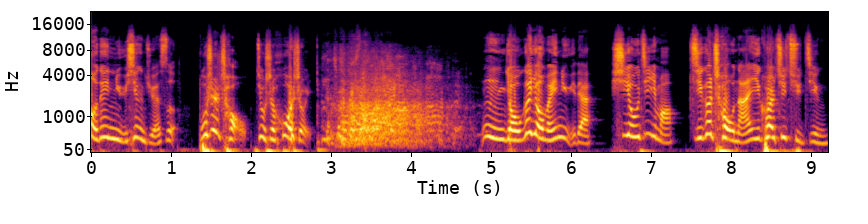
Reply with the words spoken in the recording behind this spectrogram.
有的女性角色不是丑就是祸水。嗯，有个有美女的《西游记》吗？几个丑男一块去取经，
